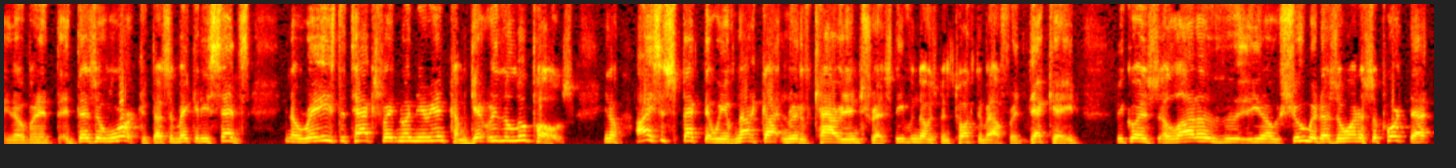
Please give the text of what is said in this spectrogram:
you know, but it, it doesn't work. It doesn't make any sense you know, raise the tax rate on ordinary income, get rid of the loopholes. You know, I suspect that we have not gotten rid of carried interest, even though it's been talked about for a decade, because a lot of, you know, Schumer doesn't want to support that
